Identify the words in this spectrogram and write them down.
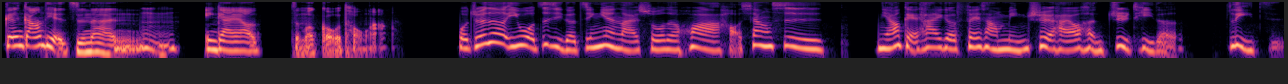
跟钢铁直男嗯。应该要怎么沟通啊？我觉得以我自己的经验来说的话，好像是你要给他一个非常明确还有很具体的例子。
